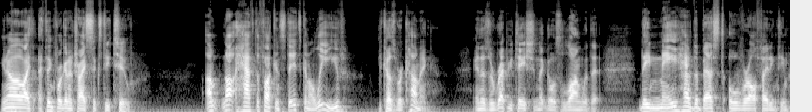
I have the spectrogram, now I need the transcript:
you know, I, I think we're gonna try 62. I'm not half the fucking state's gonna leave because we're coming, and there's a reputation that goes along with it. They may have the best overall fighting team.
